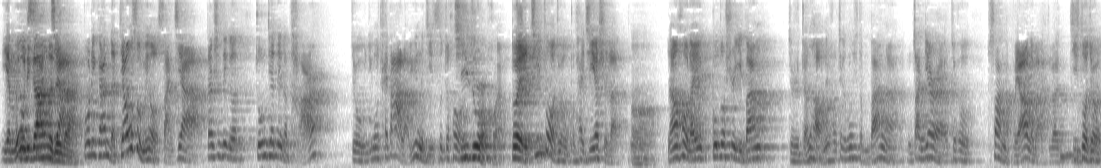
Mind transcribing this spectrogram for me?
也没有散架？玻璃钢的雕塑没有散架，但是那个中间那个台儿就因为太大了，运了几次之后，基座坏了对基座就不太结实了。嗯，然后后来工作室一搬，就是正好那时候这个东西怎么办啊？占地儿啊，最后算了，不要了吧，对吧？基座就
